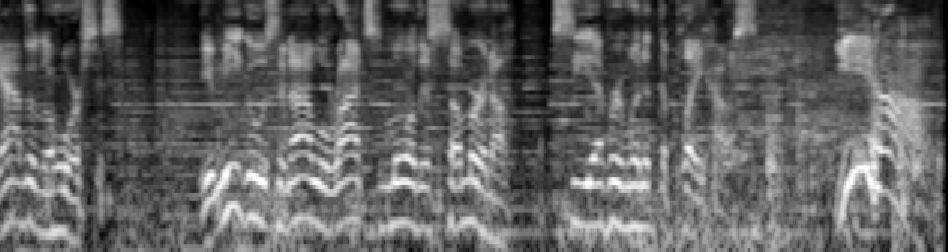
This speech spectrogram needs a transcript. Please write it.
gather the horses. The amigos and I will ride some more this summer, and I'll see everyone at the Playhouse. Yeehaw!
